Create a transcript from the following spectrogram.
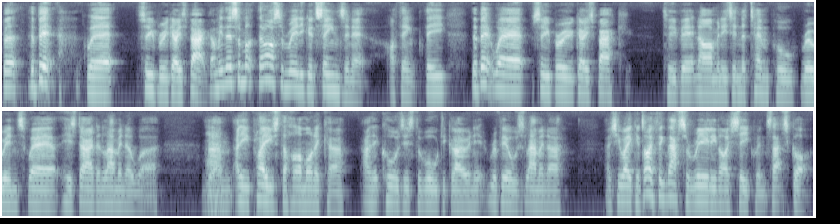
but the bit where Subaru goes back, I mean, there's some, there are some really good scenes in it. I think the the bit where Subaru goes back to Vietnam and he's in the temple ruins where his dad and Lamina were, Yeah. um, and he plays the harmonica and it causes the wall to glow and it reveals Lamina and she awakens. I think that's a really nice sequence. That's got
